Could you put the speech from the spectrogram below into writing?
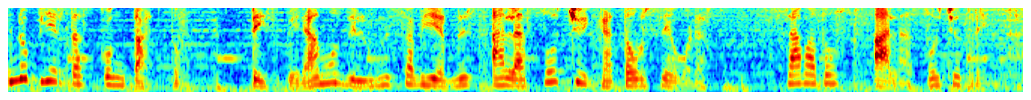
No pierdas contacto. Te esperamos de lunes a viernes a las 8 y 14 horas, sábados a las 8.30.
